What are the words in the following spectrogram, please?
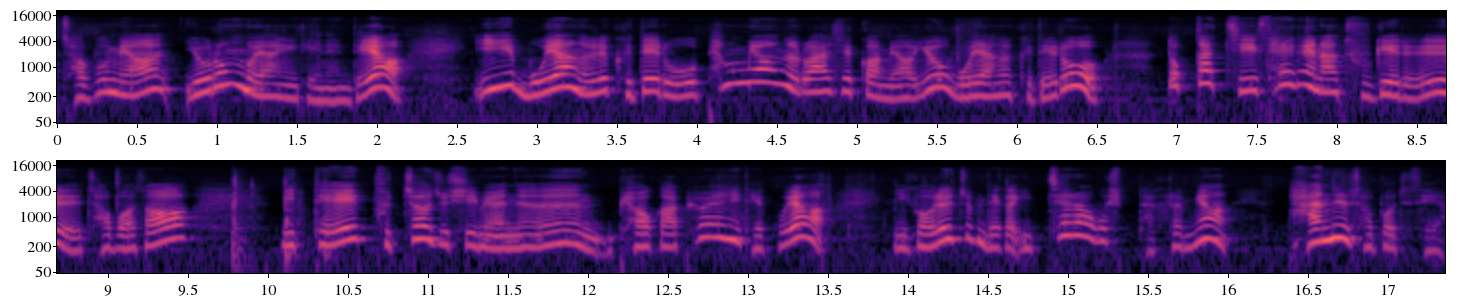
접으면 이런 모양이 되는데요. 이 모양을 그대로 평면으로 하실 거면 이 모양을 그대로 똑같이 3개나 2개를 접어서 밑에 붙여주시면은 벼가 표현이 되고요. 이거를 좀 내가 입체를 하고 싶다 그러면 반을 접어주세요.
